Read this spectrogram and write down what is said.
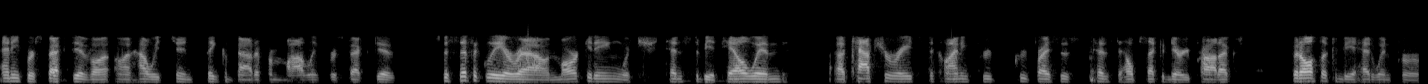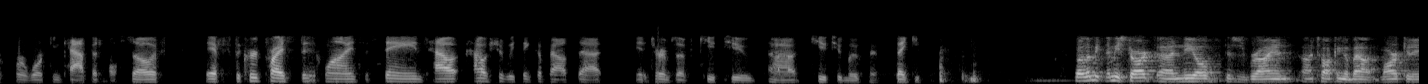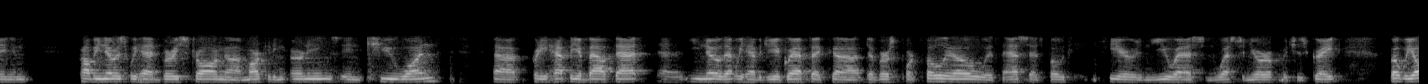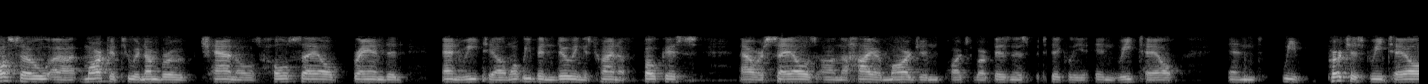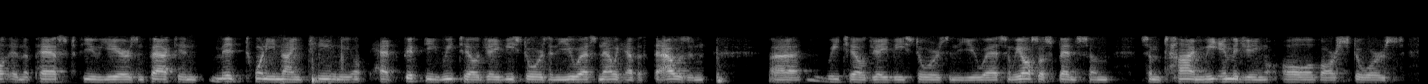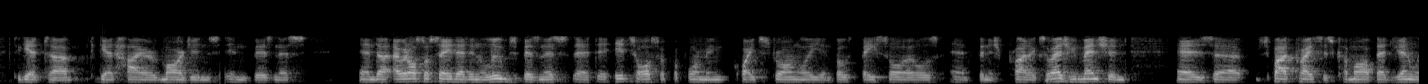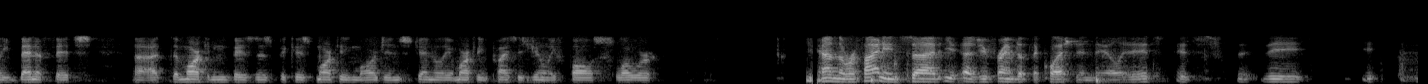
any perspective on how we can think about it from a modeling perspective, specifically around marketing, which tends to be a tailwind. Uh, capture rates declining crude prices tends to help secondary products, but also can be a headwind for working capital. So if if the crude price decline sustains, how how should we think about that in terms of Q2 uh, Q2 movements? Thank you. Well, let me let me start, uh, Neil. This is Brian, uh, talking about marketing. And probably noticed we had very strong uh, marketing earnings in Q1. Pretty happy about that. You know that we have a geographic diverse portfolio with assets both here in the U.S. and Western Europe, which is great. But we also market through a number of channels, wholesale, branded, and retail. And what we've been doing is trying to focus our sales on the higher margin parts of our business, particularly in retail. And we've purchased retail in the past few years. In fact, in mid-2019, we had 50 retail JV stores in the U.S. Now we have 1,000 retail JV stores in the U.S. And we also spent some some time re-imaging all of our stores to get uh to get higher margins in business. And I would also say that in the lubes business, that it's also performing quite strongly in both base oils and finished products. So as you mentioned, as uh, spot prices come off, that generally benefits uh, the marketing business because marketing margins generally, or marketing prices generally fall slower. On the refining side, as you framed up the question, Neil, it's the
